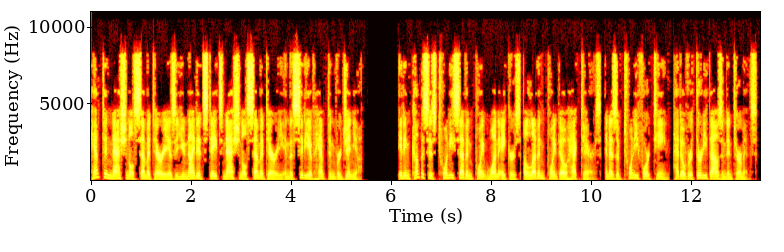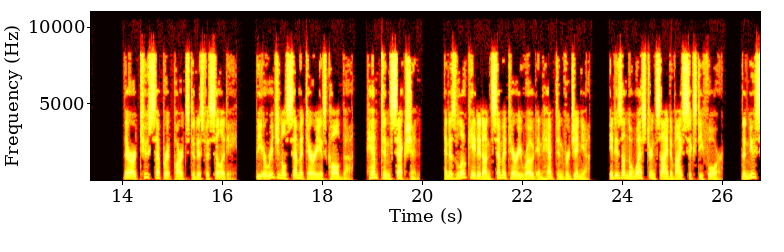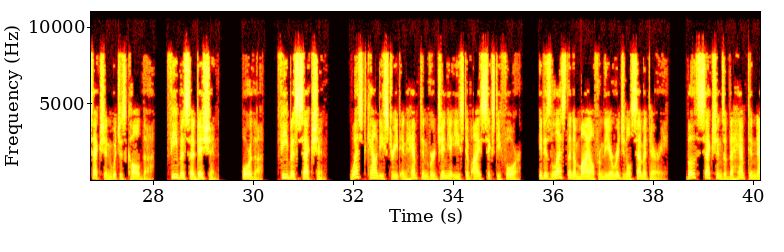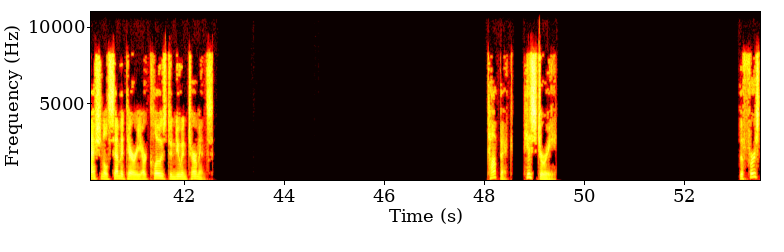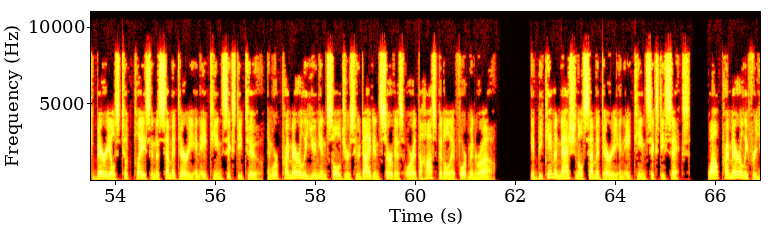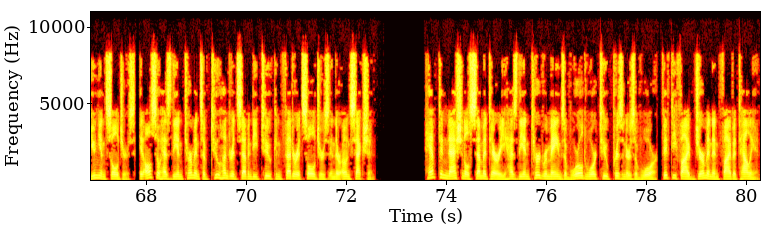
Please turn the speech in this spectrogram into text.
Hampton National Cemetery is a United States national cemetery in the city of Hampton, Virginia. It encompasses 27.1 acres (11.0 hectares) and as of 2014 had over 30,000 interments. There are two separate parts to this facility. The original cemetery is called the Hampton section and is located on Cemetery Road in Hampton, Virginia. It is on the western side of I-64. The new section which is called the Phoebus Addition or the Phoebus section, West County Street in Hampton, Virginia east of I-64. It is less than a mile from the original cemetery. Both sections of the Hampton National Cemetery are closed to new interments. History The first burials took place in the cemetery in 1862, and were primarily Union soldiers who died in service or at the hospital at Fort Monroe. It became a national cemetery in 1866. While primarily for Union soldiers, it also has the interments of 272 Confederate soldiers in their own section. Hampton National Cemetery has the interred remains of World War II prisoners of war, 55 German and 5 Italian.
